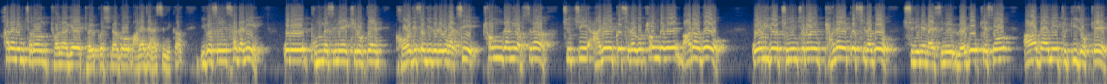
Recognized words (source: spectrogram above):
하나님처럼 변하게 될 것이라고 말하지 않았습니까? 이것은 사단이 오늘 본 말씀에 기록된 거짓 선지자들과 같이 평강이 없으나 죽지 않을 것이라고 평강을 말하고 오히려 주님처럼 변할 것이라고 주님의 말씀을 왜곡해서 아담이 듣기 좋게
